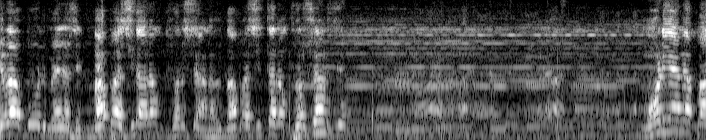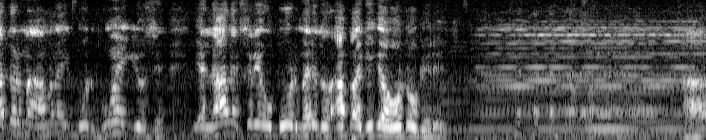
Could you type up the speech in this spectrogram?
એવા બોર્ડ મેળ્યા છે બાપા સીતારામ ફરસાણ, હવે બાપા સીતારામ ફરસાણ છે. મોણિયાના પાદરમાં હમણાં એ બોર્ડ ભૂવાઈ ગયો છે, એ લાલ અક્ષરે એવો બોર્ડ માર્યો તો આપા ગીગા ઓટો ગેરેજ હા.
